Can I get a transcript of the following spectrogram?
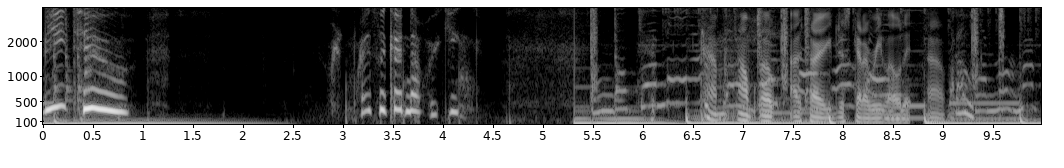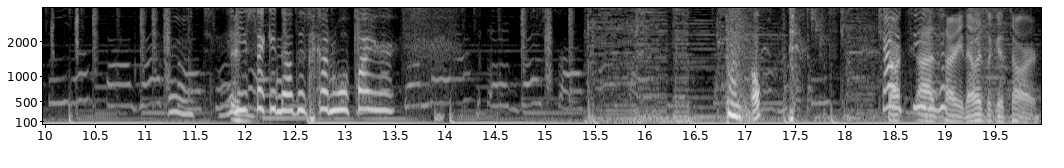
Me too. Why is the gun not working? Um, oh, oh, I'm sorry. Just gotta reload it. Oh. Alright, Any second now, this gun will fire. Oh. Ciao, Sorry, uh, sorry, that was a guitar.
